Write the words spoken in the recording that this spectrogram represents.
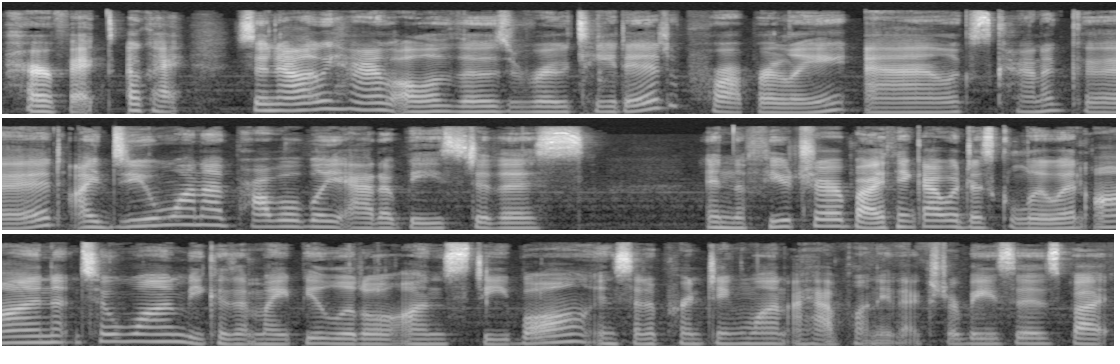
Perfect. Okay, so now that we have all of those rotated properly and looks kind of good, I do want to probably add a base to this in the future, but I think I would just glue it on to one because it might be a little unstable. Instead of printing one, I have plenty of extra bases, but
